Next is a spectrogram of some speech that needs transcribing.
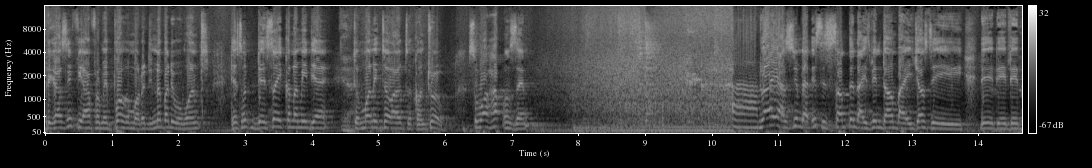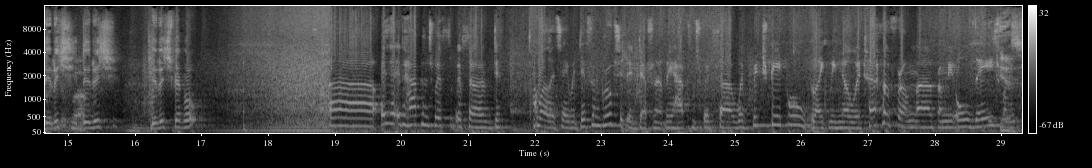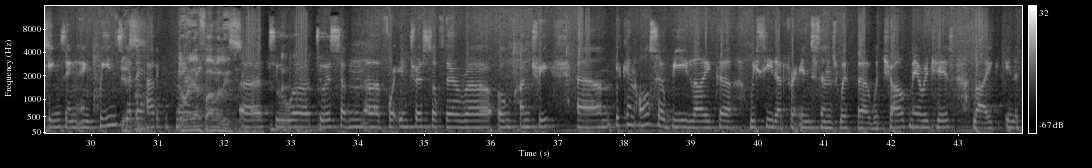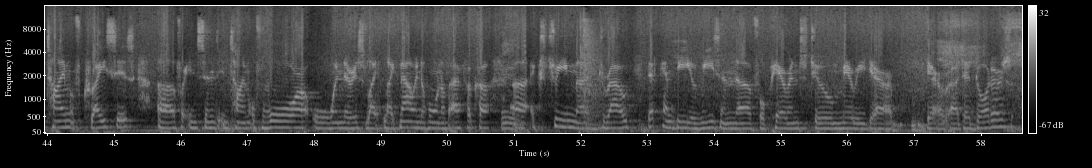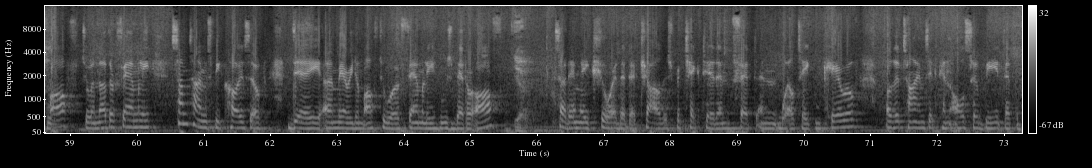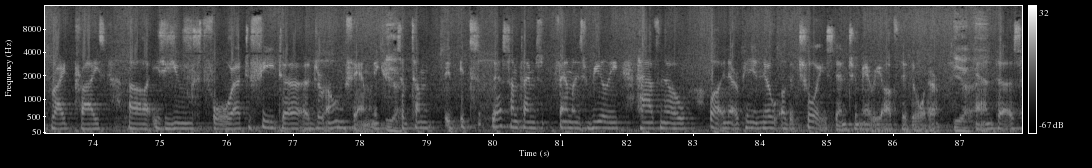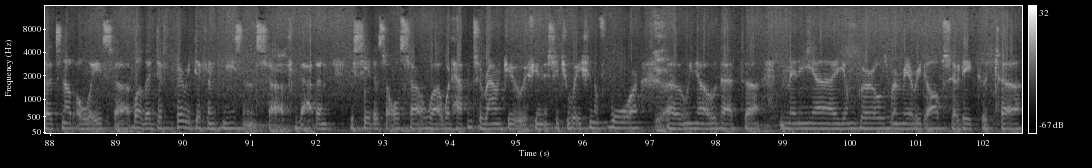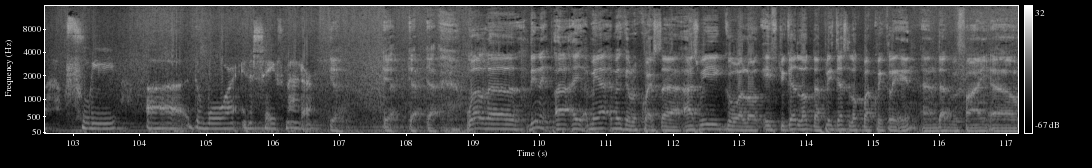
Because if you are from a poor home already, nobody will want, there's no, there's no economy there yeah. to monitor or to control. So what happens then? Um, Do I assume that this is something that is being done by just the the, the, the, the rich the rich the rich people? It, it, happens with with uh, Well, let's say with different groups, it, it definitely happens with uh, with rich people, like we know it from uh, from the old days, from Yes. kings and, and queens Yes. that they had get The royal families. uh, to uh, to a sudden uh, for interests of their uh, own country. Um, it can also be like uh, we see that, for instance, with uh, with child marriages, like in a time of crisis, uh, for instance, in time of war, or when there is like like now in the Horn of Africa, uh, extreme uh, drought. That can be a reason uh, for parents to marry their their uh, their daughters off to another family. Sometimes because of they uh, marry them off to a family who's better off. Yeah. So they make sure that their child is protected and fed and well taken care of. Other times it can also be that the bride price uh, is used for uh, to feed uh, their own family. Yeah. Sometimes it, it's there. Sometimes families really have no, well, in their opinion, no other choice than to marry off their daughter. Yeah. And uh, so it's not always, uh, well, there are diff- very different reasons uh, for that. And we see this also uh, what happens around you if you're in a situation of war. Yeah. Uh, we know that uh, many uh, young girls were married off so they could uh, flee uh, the war in a safe manner. Yeah. Yeah, yeah, yeah. Well, uh, Dine, uh, I, may I make a request? Uh, as we go along, if you get logged up, please just log back quickly in, and that'll be fine. Uh,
